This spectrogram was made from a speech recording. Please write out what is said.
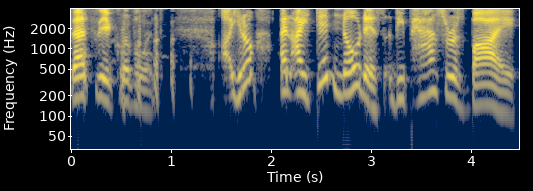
That's the equivalent. Uh, you know, and I did notice the passersby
